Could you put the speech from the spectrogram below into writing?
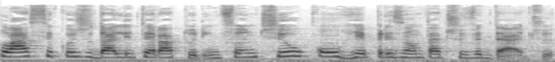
Clássicos da literatura infantil com representatividade.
